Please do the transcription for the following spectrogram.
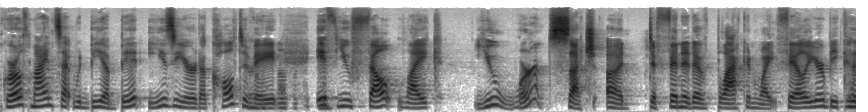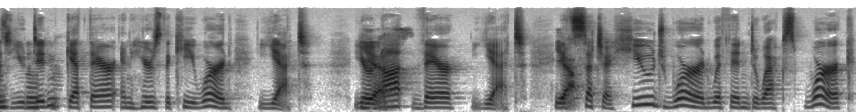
growth mindset would be a bit easier to cultivate mm-hmm. if you felt like you weren't such a definitive black and white failure because you mm-hmm. didn't get there. And here's the key word yet. You're yes. not there yet. Yeah. It's such a huge word within Dweck's work.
